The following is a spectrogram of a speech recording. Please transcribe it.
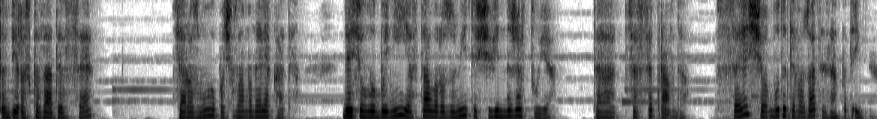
Тобі розказати все? Ця розмова почала мене лякати. Десь у глибині я стала розуміти, що він не жартує. Та це все правда, все, що будете вважати за потрібне.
